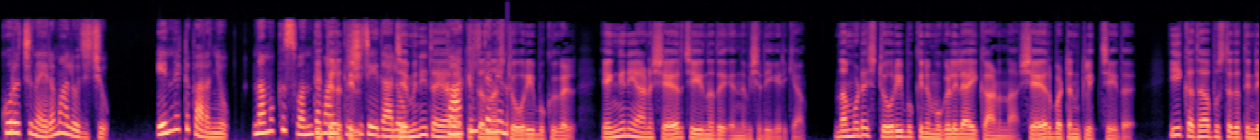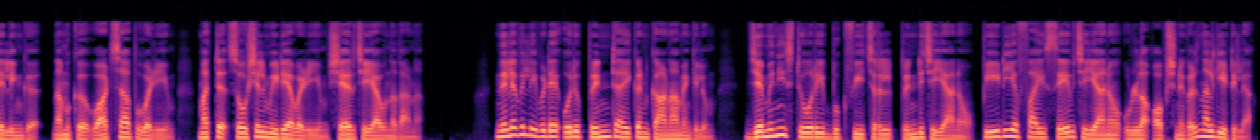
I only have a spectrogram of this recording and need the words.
കുറച്ചുനേരം ആലോചിച്ചു. എന്നിട്ട് പറഞ്ഞു നമുക്ക് സ്വന്തമായി കൃഷി ചെയ്താലോ? ജെമിനി തയ്യാറാക്കി തന്ന സ്റ്റോറി ബുക്കുകൾ എങ്ങനെയാണ് ഷെയർ ചെയ്യുന്നത് എന്ന് വിശദീകരിക്കാം. നമ്മുടെ സ്റ്റോറി ബുക്കിന് മുകളിലായി കാണുന്ന ഷെയർ ബട്ടൺ ക്ലിക്ക് ചെയ്ത് ഈ കഥാപുസ്തകത്തിന്റെ ലിങ്ക് നമുക്ക് വാട്സാപ്പ് വഴിയും മറ്റ് സോഷ്യൽ മീഡിയ വഴിയും ഷെയർ ചെയ്യാവുന്നതാണ്. നിലവിൽ ഇവിടെ ഒരു പ്രിന്റ് ഐക്കൺ കാണാമെങ്കിലും ജെമിനി സ്റ്റോറി ബുക്ക് ഫീച്ചറിൽ പ്രിന്റ് ചെയ്യാനോ പി ഡി ആയി സേവ് ചെയ്യാനോ ഉള്ള ഓപ്ഷനുകൾ നൽകിയിട്ടില്ല.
